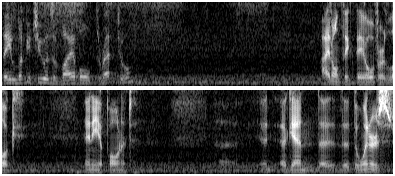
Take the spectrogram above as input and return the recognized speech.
they look at you as a viable threat to them? I don't think they overlook any opponent. Uh, again, the, the, the winners,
